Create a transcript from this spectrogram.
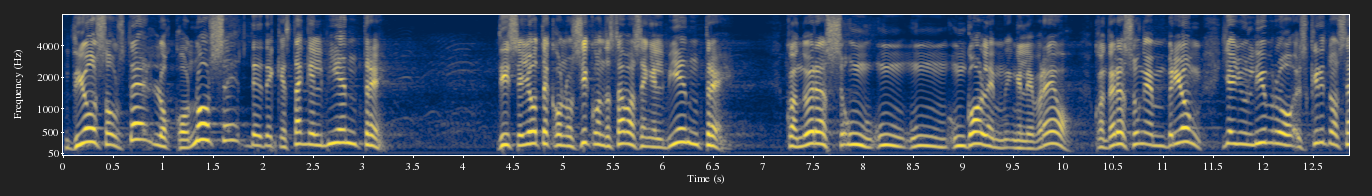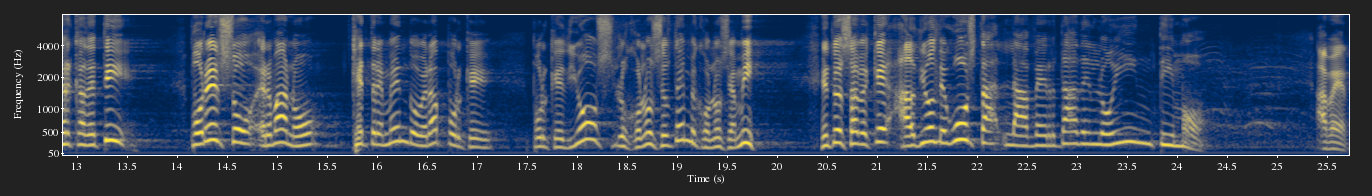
Dios a usted lo conoce desde que está en el vientre. Dice, yo te conocí cuando estabas en el vientre, cuando eras un, un, golem en el hebreo, cuando eras un embrión y hay un libro escrito acerca de ti. Por eso, hermano, qué tremendo, ¿verdad? Porque, porque Dios lo conoce a usted me conoce a mí. Entonces, ¿sabe qué? A Dios le gusta la verdad en lo íntimo. A ver,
